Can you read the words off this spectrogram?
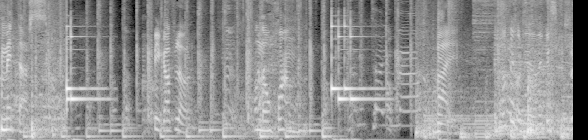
Metas. Picaflor. Un Don Juan. Bye. No tengo ni idea de qué es eso.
